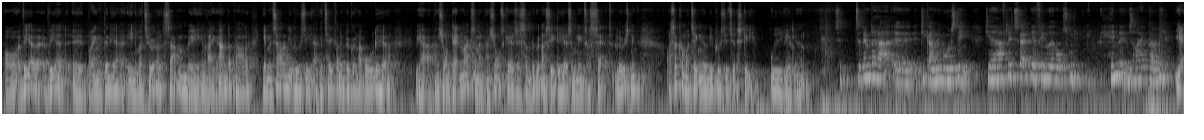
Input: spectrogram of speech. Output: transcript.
Og ved at, ved at øh, bringe den her innovatør sammen med en række andre parter, jamen så har du lige pludselig arkitekterne begynder at bruge det her. Vi har Pension Danmark, som er en pensionskasse, som begynder at se det her som en interessant løsning. Og så kommer tingene jo lige pludselig til at ske ude i virkeligheden. Så, så dem, der har øh, de gamle mursten, de havde haft lidt svært ved at finde ud af, hvor skulle de henvende sig? Hvad gør vi? Ja,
